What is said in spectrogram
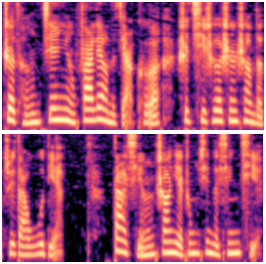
这层坚硬发亮的甲壳是汽车身上的最大污点。大型商业中心的兴起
